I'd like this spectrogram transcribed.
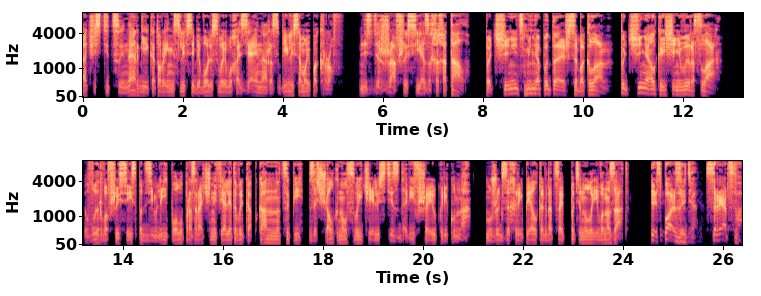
а частицы энергии, которые несли в себе волю своего хозяина, разбились о мой покров. Не сдержавшись, я захохотал. «Подчинить меня пытаешься, Баклан! Подчинялка еще не выросла!» Вырвавшийся из-под земли полупрозрачный фиолетовый капкан на цепи защелкнул свои челюсти, сдавив шею крикуна. Мужик захрипел, когда цепь потянула его назад. «Используйте средства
